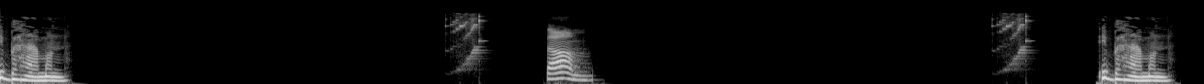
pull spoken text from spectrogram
إبهام. ثام إبهام.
